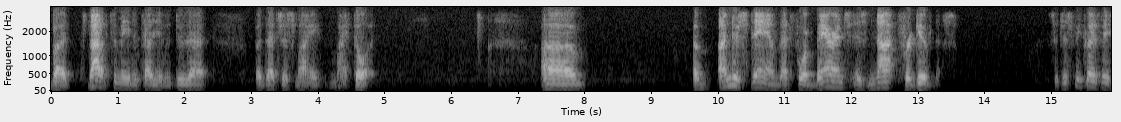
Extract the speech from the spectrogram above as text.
But it's not up to me to tell you to do that, but that's just my my thought. Um, understand that forbearance is not forgiveness. So just because they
